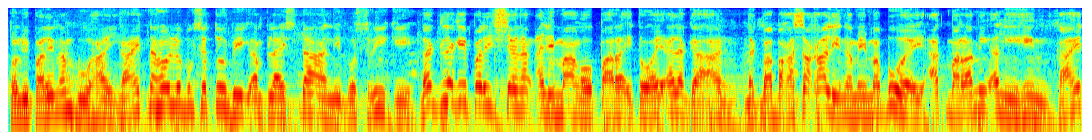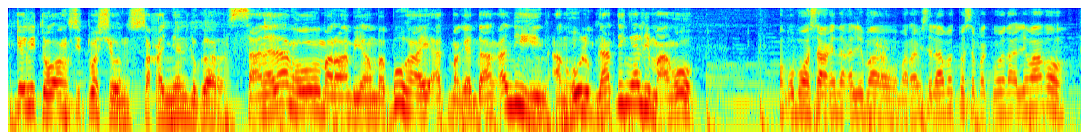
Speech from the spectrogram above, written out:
tuloy pa rin ang buhay. Kahit nahulubog sa tubig ang Plaisdaan ni Boss Ricky, naglagay pa rin siya ng alimango para ito ay alagaan. Nagbabaka sakali na may mabuhay at maraming anihin. Kahit ganito ang sitwasyon sa kanyang lugar. Sana lang ho marami ang mabuhay at maganda ang anihin ang hulog nating alimango. Ang kumuha sa akin ng alimango. Maraming salamat po sa pagkuha ng alimango.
